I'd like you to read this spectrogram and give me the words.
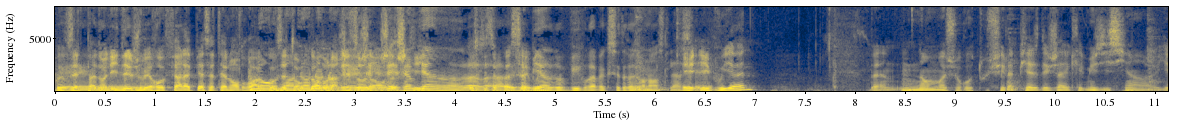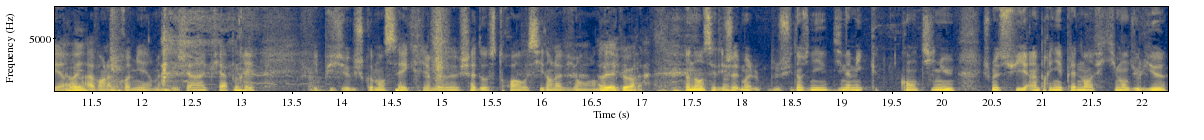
Vous n'êtes pas dans l'idée, je vais refaire la pièce à tel endroit. non, vous êtes non, encore non, dans la résonance. ce J'aime bien, euh, j'aime bien vivre avec cette résonance-là. Et, et vous, Yann Ben, non, moi je retouchais la pièce déjà avec les musiciens euh, hier, Ah oui. avant la première même déjà, et puis après. Et puis je, je commençais à écrire le Shadows 3 aussi dans l'avion. Ah, d'accord. voilà. Non, non, c'est déjà, moi, je suis dans une dynamique continue. Je me suis imprégné pleinement effectivement du lieu.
